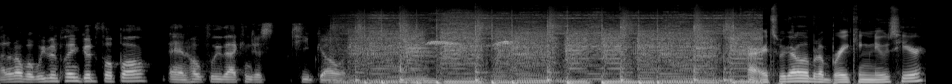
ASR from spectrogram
I don't know, but we've been playing good football, and hopefully that can just keep going. All right, so we got a little bit of breaking news here.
